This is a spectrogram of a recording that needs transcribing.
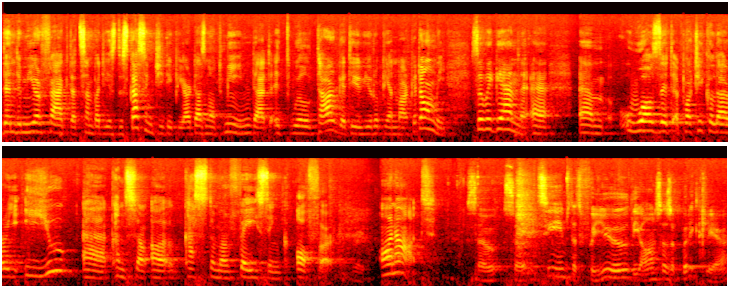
then the mere fact that somebody is discussing GDPR does not mean that it will target the European market only. So again, uh, um, was it a particularly EU uh, uh, customer-facing offer or not? So, so it seems that for you, the answers are pretty clear.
